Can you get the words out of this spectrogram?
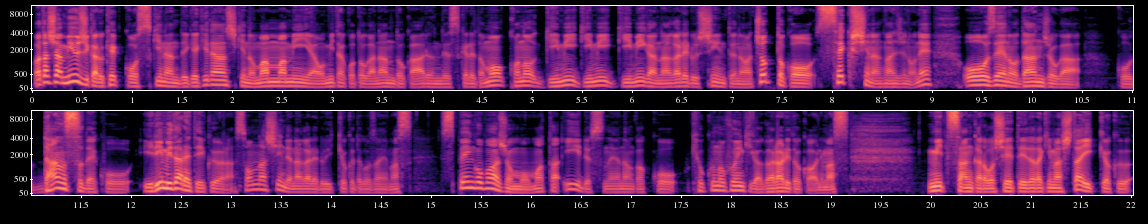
私はミュージカル結構好きなんで劇団四季のマンマミーヤを見たことが何度かあるんですけれどもこのギミギミギミが流れるシーンというのはちょっとこうセクシーな感じのね大勢の男女がこうダンスでこう入り乱れていくようなそんなシーンで流れる一曲でございます。スペイン語バージョンもまたいいですね。なんかこう曲の雰囲気がガラリと変わります。ミッツさんから教えていただきました一曲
